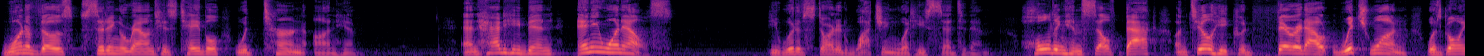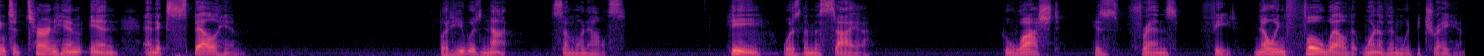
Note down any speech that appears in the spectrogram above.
one of those sitting around his table would turn on him. And had he been anyone else, he would have started watching what he said to them, holding himself back until he could ferret out which one was going to turn him in and expel him. But he was not someone else. He was the Messiah who washed his friends' feet, knowing full well that one of them would betray him,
